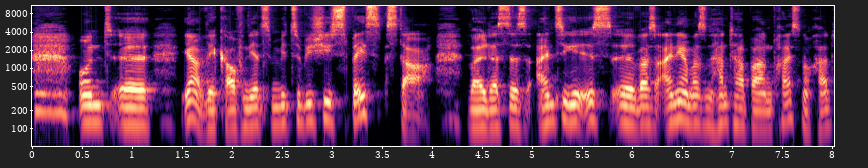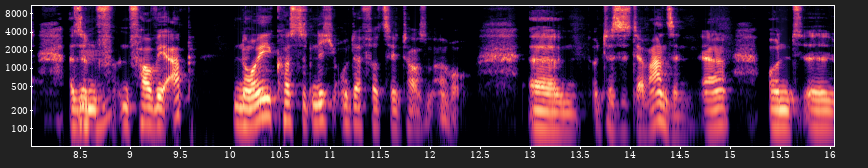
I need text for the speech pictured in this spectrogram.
Und äh, ja, wir kaufen jetzt Mitsubishi Space Star, weil das das einzige ist, äh, was einigermaßen handhabbaren Preis noch hat. Also mhm. ein, ein VW Up neu kostet nicht unter 14.000 Euro. Ähm, und das ist der Wahnsinn. Ja. Und äh,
